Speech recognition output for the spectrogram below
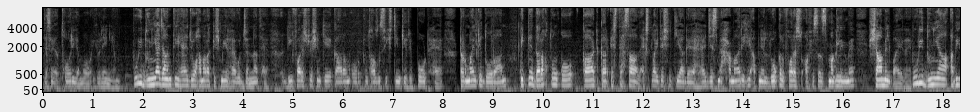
جیسے تھوریم اور یورینیم پوری دنیا جانتی ہے جو ہمارا کشمیر ہے، وہ جنت ہے۔ ڈیفارسٹریشن کے کارن اور 2016 کی رپورٹ ہے۔ ٹرمائل کے دوران اتنے درختوں کو کاٹ کر استحصال ایکسپلائٹیشن کیا گیا ہے، جس میں ہماری ہی اپنے لوکل فارسٹ آفیسر اسمگلنگ میں شامل پائے گئے۔ پوری دنیا ابھی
